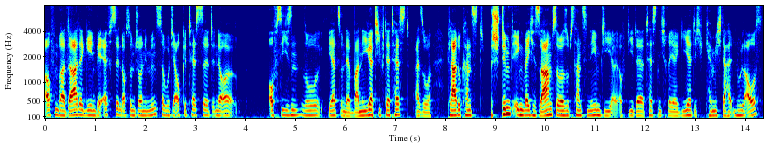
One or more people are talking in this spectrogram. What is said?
auf dem Radar der GNBF sind. Auch so ein Johnny Münster wurde ja auch getestet in der Off-Season so jetzt und der war negativ, der Test. Also klar, du kannst bestimmt irgendwelche Sams oder Substanzen nehmen, die, auf die der Test nicht reagiert. Ich kenne mich da halt null aus.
